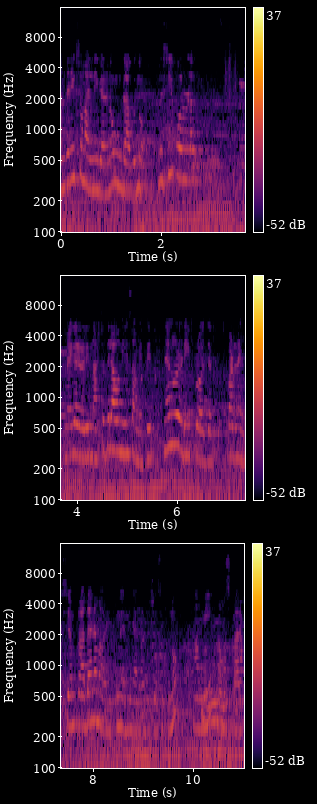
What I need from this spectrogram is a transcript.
അന്തരീക്ഷ മലിനീകരണവും ഉണ്ടാകുന്നു. കൃഷി പോലുള്ള മേഖലകളിൽ നഷ്ടത്തിലാവുന്ന ഈ സമയത്ത് ഞങ്ങളുടെ ഈ പ്രോജക്ട് പഠന വിഷയം പ്രാധാന്യമർഹിക്കുന്നു എന്ന് ഞങ്ങൾ വിശ്വസിക്കുന്നു. നന്ദി നമസ്കാരം.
